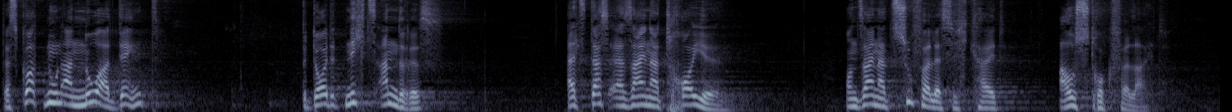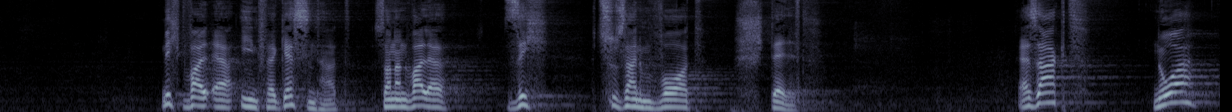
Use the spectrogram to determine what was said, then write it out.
Dass Gott nun an Noah denkt, bedeutet nichts anderes, als dass er seiner Treue und seiner Zuverlässigkeit Ausdruck verleiht. Nicht, weil er ihn vergessen hat, sondern weil er sich zu seinem Wort stellt. Er sagt, Noah,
